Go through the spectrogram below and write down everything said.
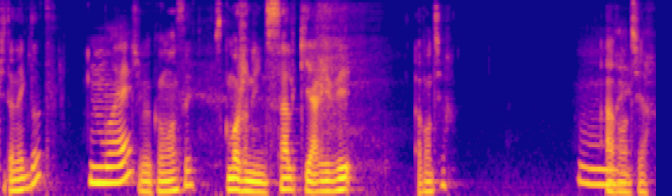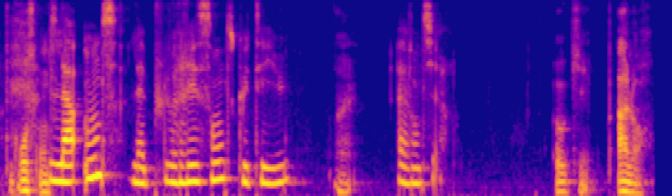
Petite anecdote? Ouais. Tu veux commencer? Parce que moi, j'en ai une salle qui est arrivée avant-hier. Avant-hier. Grosse honte. La honte la plus récente que t'aies eue Ouais. avant-hier. Ok. Alors,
